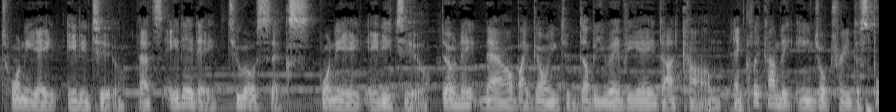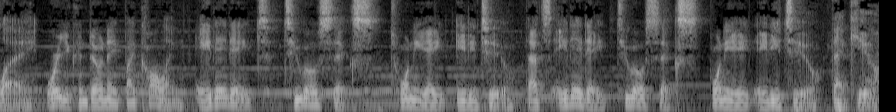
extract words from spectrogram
2882. That's 888 206 2882. Donate now by going to WAVA.com and click on the Angel Tree display, or you can donate by calling 888 206 2882. That's 888 206 2882. Thank you.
